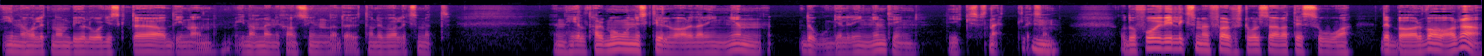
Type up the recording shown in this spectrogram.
innehållit någon biologisk död innan, innan människan syndade utan det var liksom ett, en helt harmonisk tillvaro där ingen dog eller ingenting gick snett. Liksom. Mm. Och då får vi liksom en förförståelse av att det är så det bör vara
